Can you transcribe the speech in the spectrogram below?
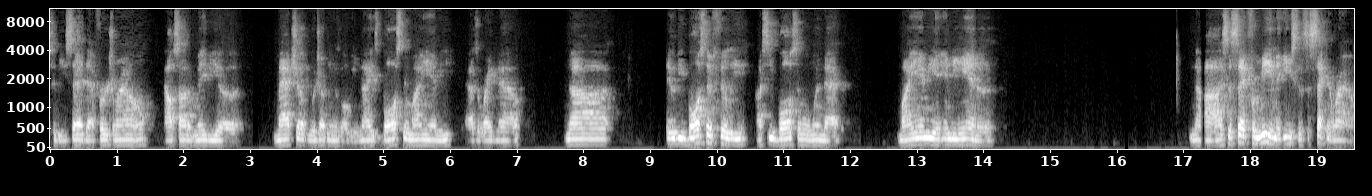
to be said that first round outside of maybe a matchup, which I think is going to be nice. Boston, Miami, as of right now. Nah, it would be Boston, Philly. I see Boston will win that. Miami and Indiana. Nah, it's a set for me in the East. It's the second round.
